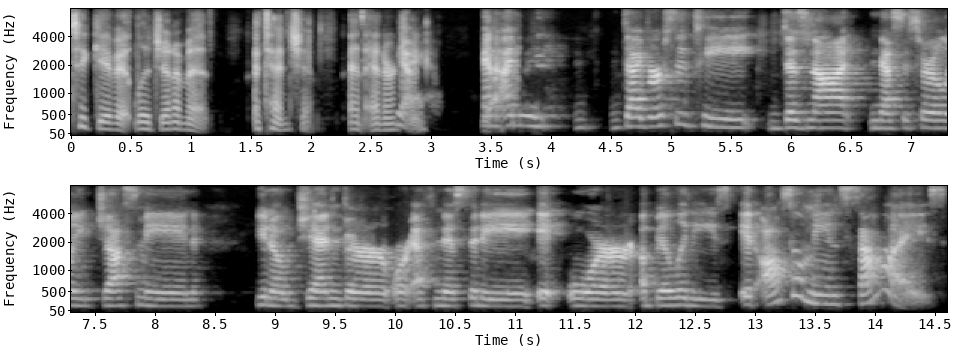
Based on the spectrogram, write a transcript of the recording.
to give it legitimate attention and energy. Yeah. And I mean, diversity does not necessarily just mean, you know, gender or ethnicity it, or abilities. It also means size.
